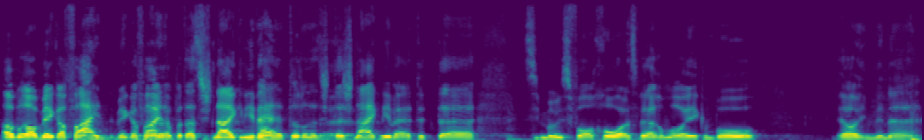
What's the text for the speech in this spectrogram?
aber auch mega fein, mega fein. Aber das ist eine eigene Welt, oder? Das ist, das ist eine eigene Welt. Dort äh, sind wir uns vorgekommen, als wären wir irgendwo ja, in einem,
